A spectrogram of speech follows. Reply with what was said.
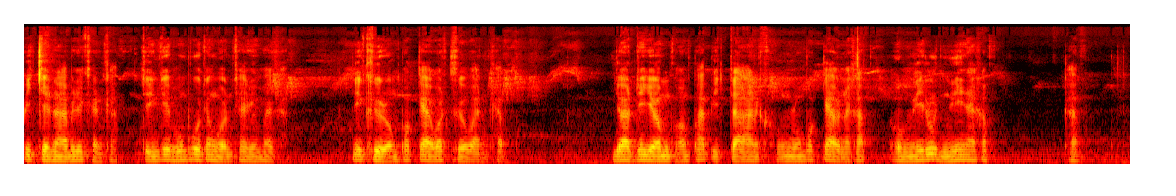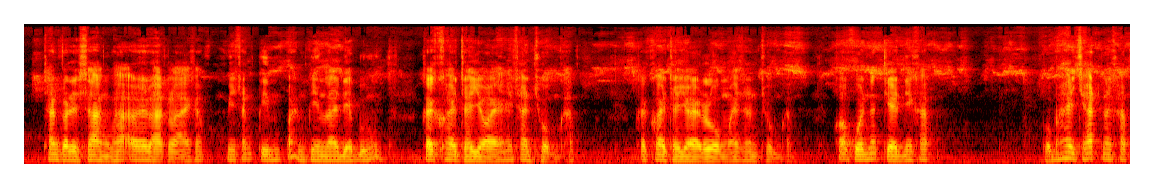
พิจารณาไปด้วยกันครับสิ่งที่ผมพูดทั้งหมดใช่หรือไม่ครับ นี่คือหลวงพ่อแก้ววัดเกลือวันครับ ยอดนิยมของพระปิตาของหลวงพ่อแก้วนะครับ องค์นี้รุ่นนี้นะครับครับ ท่านก็ได้สร้างพระอะไรหลากหลายครับ มีทั้งพิมพ์ปั้นพิมพ์ลายเดี๋ยวผมค่อย ๆ ทยอยให้ท่านชมครับ ค่อย ๆ ทยอยลงมาให้ท่านชมครับข้อควรสังเกตนี้ครับ ผมให้ชัดนะครับ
